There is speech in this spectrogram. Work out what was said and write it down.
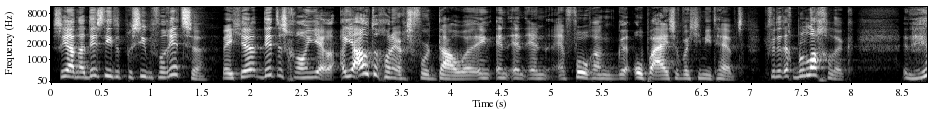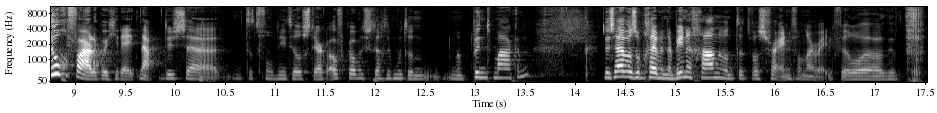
Zeg, ja, nou, dit is niet het principe van ritsen, weet je? Dit is gewoon je, je auto gewoon ergens voor douwen en, en, en, en, en voorrang opeisen wat je niet hebt. Ik vind het echt belachelijk. Heel gevaarlijk wat je deed. Nou, dus eh, dat vond ik niet heel sterk overkomen. Dus ik dacht, ik moet een, een punt maken. Dus hij was op een gegeven moment naar binnen gegaan, want het was voor een van, nou, weet ik veel, eh, pff,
